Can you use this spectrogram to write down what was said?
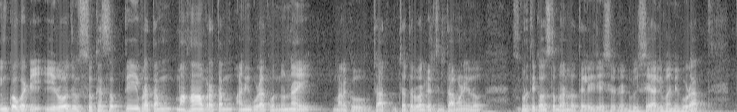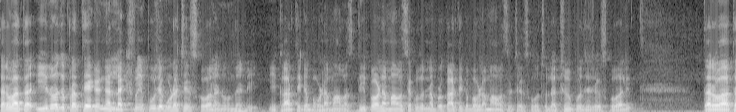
ఇంకొకటి ఈరోజు సుఖసుప్తి వ్రతం మహావ్రతం అని కూడా కొన్ని ఉన్నాయి మనకు చతుర్వర్గ చింతామణిలో స్మృతి కౌస్తుభంలో తెలియజేసేటువంటి విషయాలు ఇవన్నీ కూడా. తర్వాత ఈరోజు ప్రత్యేకంగా లక్ష్మీ పూజ కూడా చేసుకోవాలని ఉందండి. ఈ కార్తీక బహుళ అమావాస్య దీపావళి అమావాస్య కుదిరినప్పుడు కార్తీక బహుళ అమావాస్య చేసుకోవచ్చు లక్ష్మీ పూజ చేసుకోవాలి. తర్వాత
